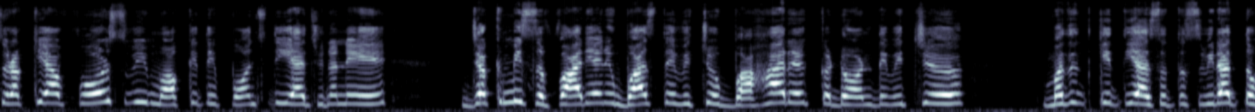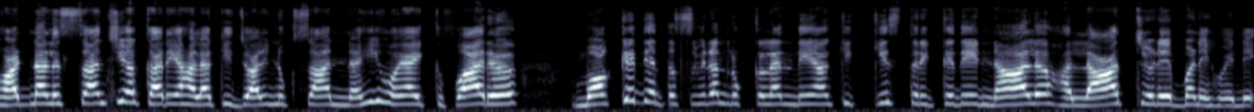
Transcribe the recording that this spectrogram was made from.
ਸੁਰੱਖਿਆ ਫੋਰਸ ਵੀ ਮੌਕੇ ਤੇ ਪਹੁੰਚਦੀ ਹੈ, ਜਿਨ੍ਹਾਂ ਨੇ ਜ਼ਖਮੀ ਸਫਾਰੀਆਂ ਨੂੰ ਬੱਸ ਦੇ ਵਿੱਚੋਂ ਬਾਹਰ ਕਢਾਉਣ ਦੇ ਵਿੱਚ ਮਦਦ ਕੀਤੀ ਹੈ। ਸੋ ਤਸਵੀਰਾਂ ਤੁਹਾਡੇ ਨਾਲ ਸਾਂਝੀਆਂ ਕਰ ਰਿਹਾ ਹਾਲਾਂਕਿ ਜਾਨੀ ਨੁਕਸਾਨ ਨਹੀਂ ਹੋਇਆ। ਇੱਕ ਵਾਰ ਮੌਕੇ ਦੀਆਂ ਤਸਵੀਰਾਂ ਰੁਕ ਲੈਂਦੇ ਆ ਕਿ ਕਿਸ ਤਰੀਕੇ ਦੇ ਨਾਲ ਹਾਲਾਤ ਜਿਹੜੇ ਬਣੇ ਹੋਏ ਨੇ।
